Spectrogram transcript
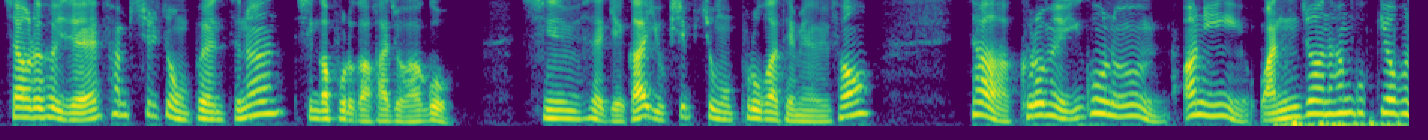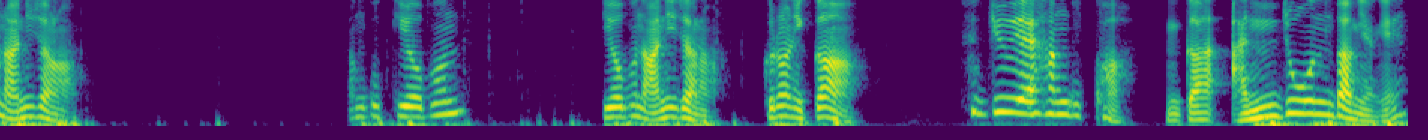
자, 그래서 이제 37.5%는 싱가포르가 가져가고 신세계가 60.5%가 되면서 자, 그러면 이거는 아니 완전 한국 기업은 아니잖아. 한국 기업은 기업은 아니잖아. 그러니까 특유의 한국화, 그러니까 안 좋은 방향의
